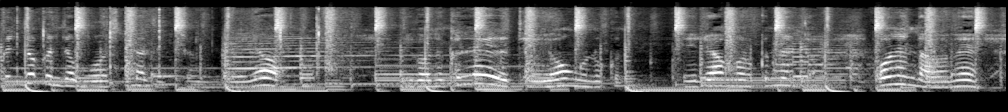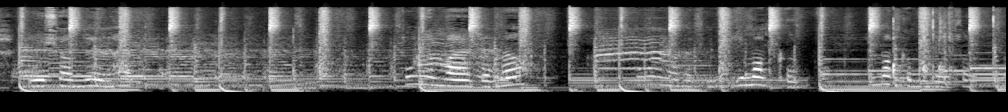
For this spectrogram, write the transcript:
끈적끈적 머스타드 액션인데요. 이거는 클레이를 대형으로 끝 대량으로 다 꺼낸 다음에 로션을 한 통일 말하자면 통일 말하자면 이만큼 이만큼 넣어서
